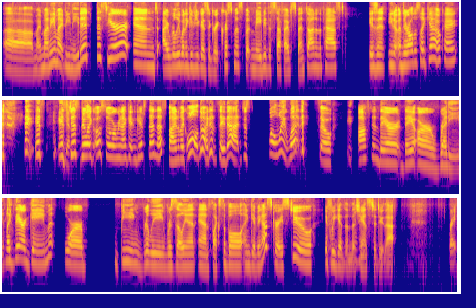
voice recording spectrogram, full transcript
uh my money might be needed this year and I really want to give you guys a great Christmas, but maybe the stuff I've spent on in the past isn't, you know, and they're all just like, "Yeah, okay." it's it's Yep. just they're like, "Oh, so are we not getting gifts then? That's fine." I'm like, "Well, no, I didn't say that. Just well, wait, what?" So often they are they are ready, like they are game for being really resilient and flexible and giving us grace too if we give them the Mhm. chance to do that. Right.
